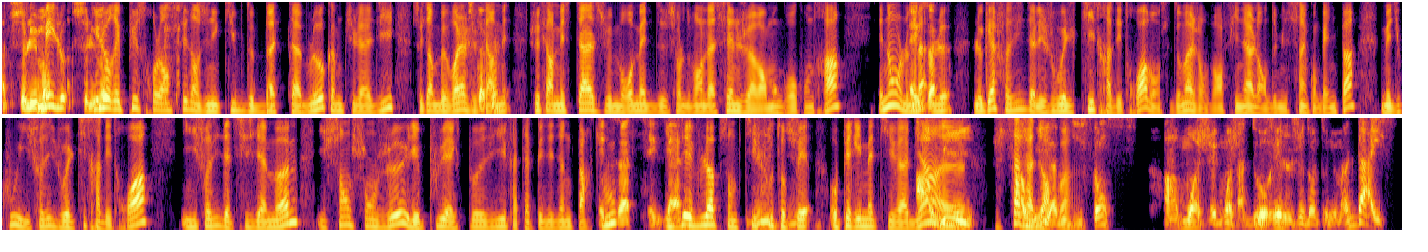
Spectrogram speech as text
Absolument. Mais il, aurait pu se relancer dans une équipe de bas de tableau, comme tu l'as dit. Se dire, ben voilà, je vais, faire mes, je vais, faire mes, stats, je vais me remettre sur le devant de la scène, je vais avoir mon gros contrat. Et non, le, le, gars choisit d'aller jouer le titre à Détroit. Bon, c'est dommage, on va en finale en 2005, on gagne pas. Mais du coup, il choisit de jouer le titre à Détroit. Il choisit d'être sixième homme. Il change son jeu. Il est plus explosif à taper des dingues partout. Il développe son petit foot au, périmètre qui va bien. Ah, oui. Euh, ça, ah j'adore. Oui, à distance. Ah, moi, j'adorais le jeu d'Antonio McDice.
